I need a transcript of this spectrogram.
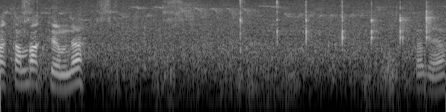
Uzaktan baktığımda Tabii ya.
